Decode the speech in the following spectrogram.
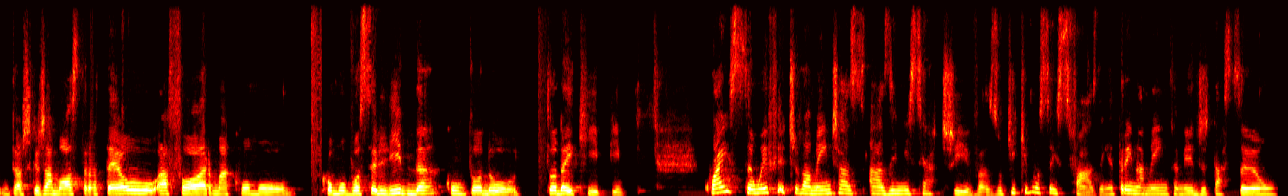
então, acho que já mostra até o, a forma como, como você lida com todo, toda a equipe. Quais são efetivamente as, as iniciativas? O que, que vocês fazem? É treinamento, é meditação,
